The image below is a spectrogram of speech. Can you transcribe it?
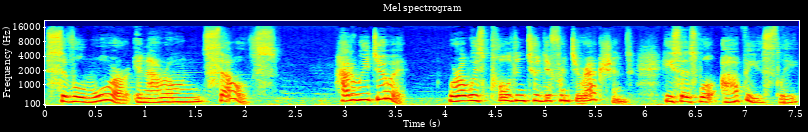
civil war in our own selves? How do we do it? We're always pulled in two different directions. He says, Well, obviously,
